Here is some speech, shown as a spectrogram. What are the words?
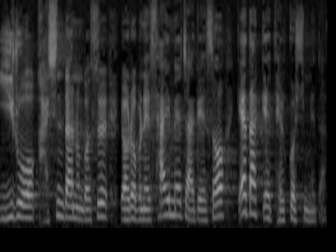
이루어 가신다는 것을 여러분의 삶의 자리에서 깨닫게 될 것입니다.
